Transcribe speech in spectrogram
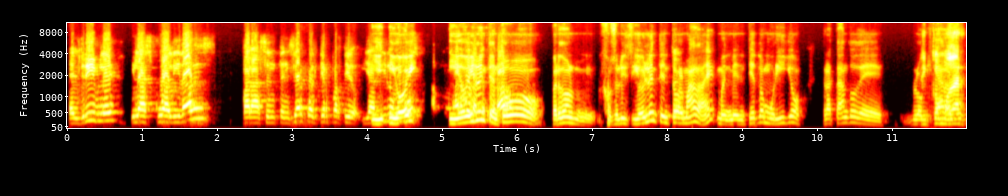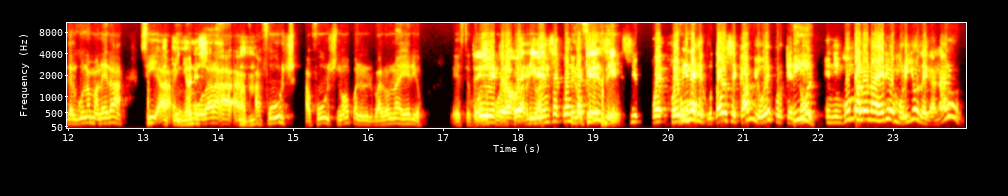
el drible y las cualidades para sentenciar cualquier partido. Y, hoy, y hoy lo intentó, perdón, José Luis, y hoy lo intentó Armada, ¿eh? Me, entiendo a Murillo tratando de bloquear de, alguna manera, sí, a, incomodar a, a, a, Furch, a Furch, ¿no? Con el balón aéreo. Este, sí, pero bien se cuenta que sí, fue, fue bien ejecutado ese cambio, ¿eh? Porque no, en ningún balón aéreo Murillo le ganaron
